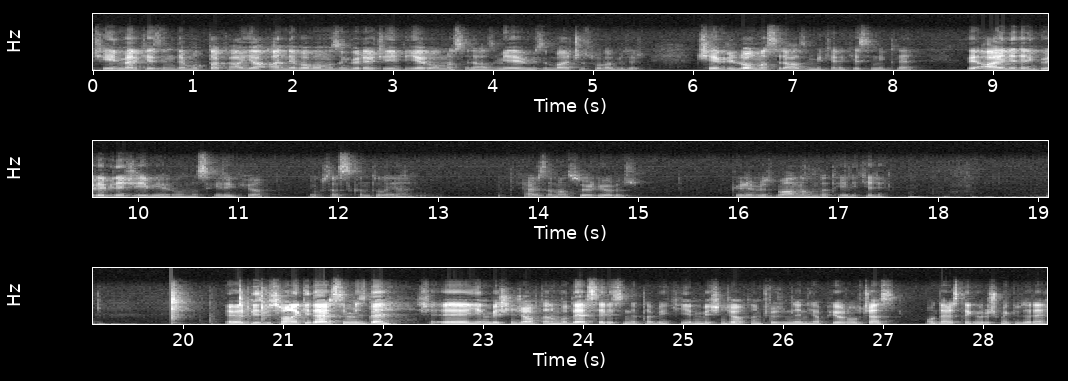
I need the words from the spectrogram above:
şehir merkezinde mutlaka ya anne babamızın göreceği bir yer olması lazım. Ya evimizin bahçesi olabilir. Çevrili olması lazım bir kere kesinlikle. Ve ailelerin görebileceği bir yer olması gerekiyor. Yoksa sıkıntılı yani. Her zaman söylüyoruz. Günümüz bu anlamda tehlikeli. Evet biz bir sonraki dersimizde 25. haftanın bu ders serisinde tabii ki 25. haftanın çözümlerini yapıyor olacağız. O derste görüşmek üzere.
